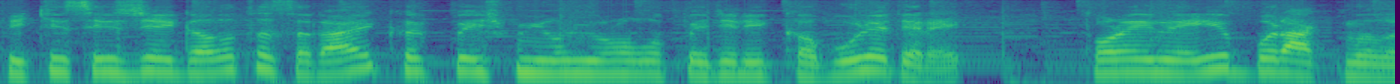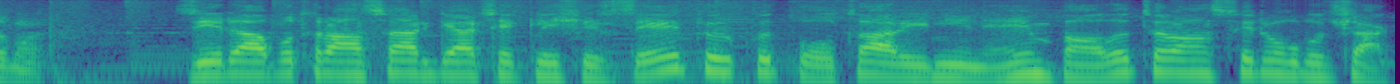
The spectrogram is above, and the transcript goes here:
Peki sizce Galatasaray 45 milyon euroluk bedeli kabul ederek Torreira'yı bırakmalı mı? Zira bu transfer gerçekleşirse Türk futbol tarihinin en pahalı transferi olacak.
